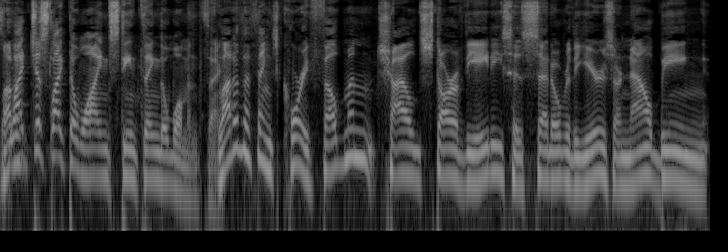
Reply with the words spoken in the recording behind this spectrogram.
Lot of- just like the Weinstein thing, the woman thing. A lot of the things Corey Feldman, child star of the 80s, has said over the years are now being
